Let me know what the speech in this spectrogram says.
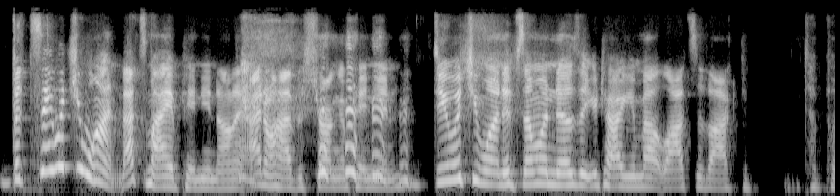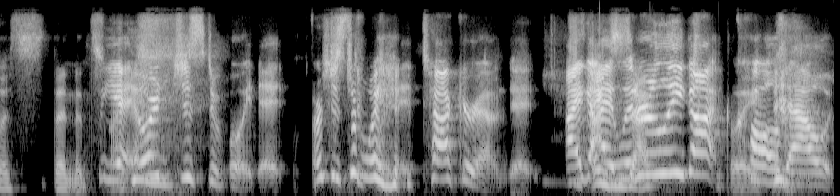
But say what you want. That's my opinion on it. I don't have a strong opinion. Do what you want. If someone knows that you're talking about lots of octopus, then it's fine. Yeah, or just avoid it. or just avoid it. Talk around it. I, I literally got called out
